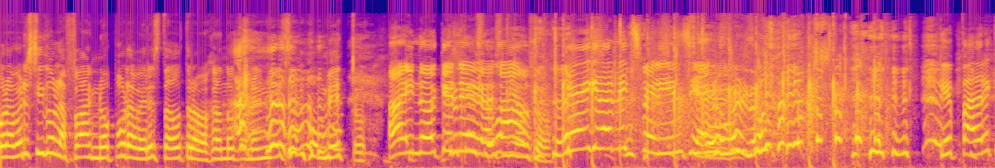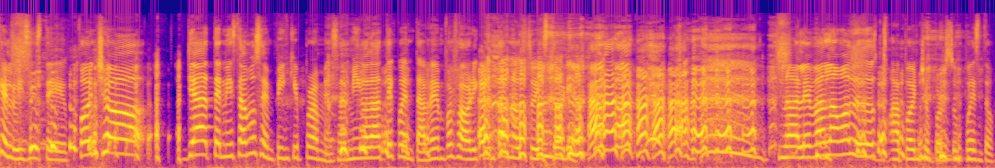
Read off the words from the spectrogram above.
por haber sido la fan, no por haber estado trabajando con él en ese momento. Ay, no, qué Creo que nervio, ese es mi wow. oso. Qué gran experiencia. Pero bueno, Qué padre que lo hiciste. Poncho, ya te necesitamos en Pinky Promise. Amigo, date cuenta. Ven, por favor, y cuéntanos tu historia. No, le mandamos besos a Poncho, por supuesto.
